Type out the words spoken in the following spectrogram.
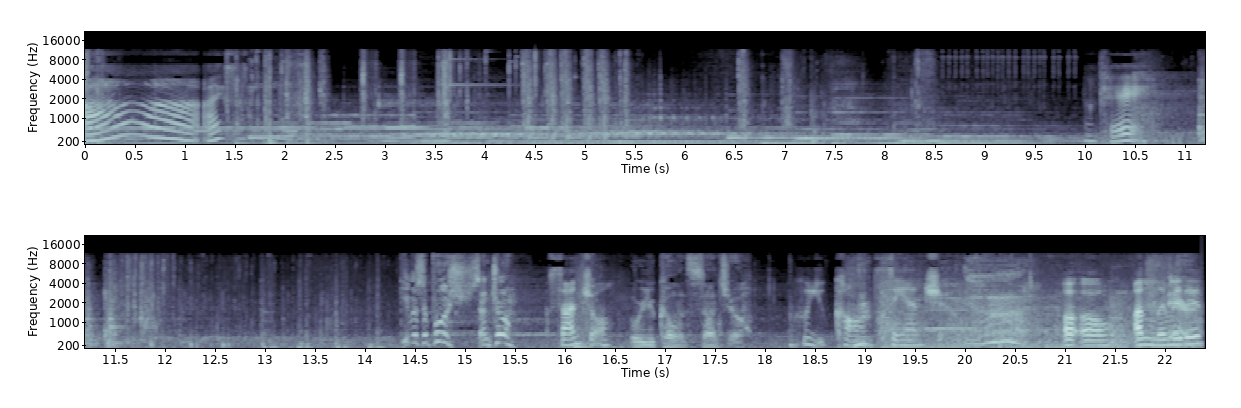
Ah, I see. Okay. Give us a push, Sancho. Sancho. Who are you calling Sancho? Who you calling Sancho? Uh-oh. Unlimited?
